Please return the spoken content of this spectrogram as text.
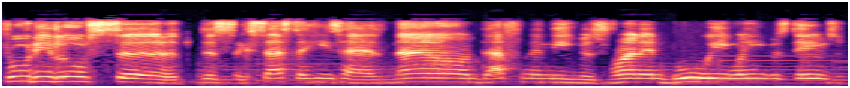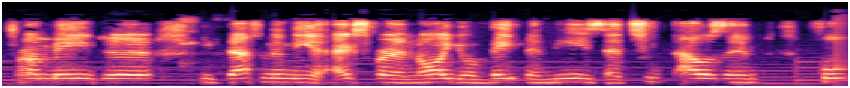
Fruity Loops to the success that he's has now. Definitely was running Bowie when he was there. He was a drum major. He's definitely an expert in all your vaping needs at 2004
